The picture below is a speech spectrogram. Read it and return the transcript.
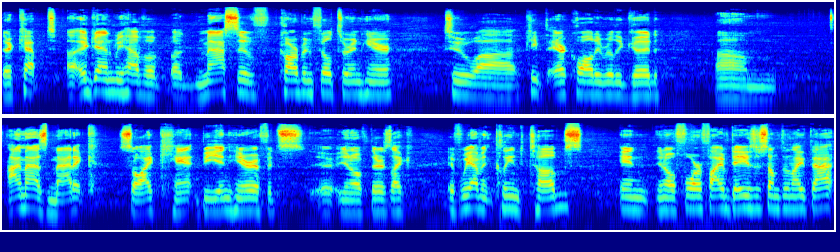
They're kept. Uh, again, we have a, a, massive carbon filter in here to uh, keep the air quality really good. Um, I'm asthmatic, so I can't be in here if it's uh, you know if there's like if we haven't cleaned tubs in you know four or five days or something like that,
